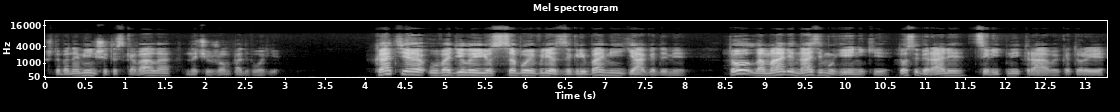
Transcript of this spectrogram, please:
чтобы она меньше тосковала на чужом подворье. Катя уводила ее с собой в лес за грибами и ягодами, То ломали на зиму веники, то собирали целительные травы, которые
